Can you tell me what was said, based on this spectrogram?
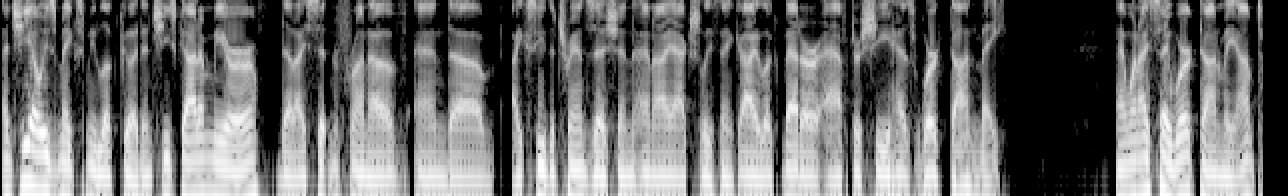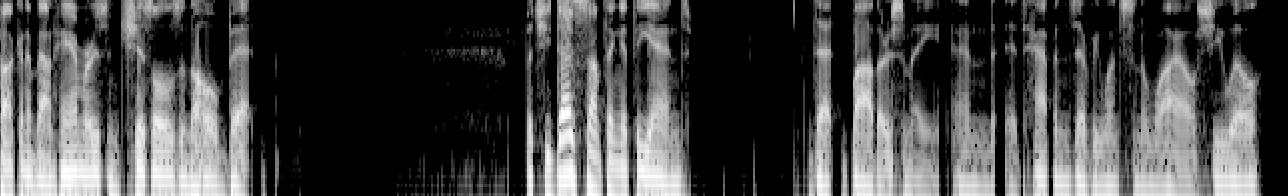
And she always makes me look good. And she's got a mirror that I sit in front of, and uh, I see the transition, and I actually think I look better after she has worked on me. And when I say worked on me, I'm talking about hammers and chisels and the whole bit. But she does something at the end that bothers me, and it happens every once in a while. She will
